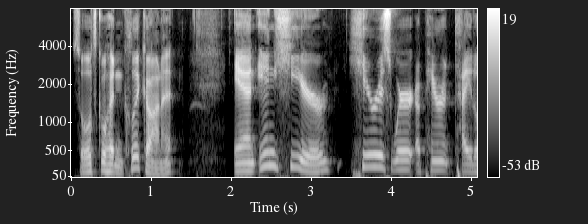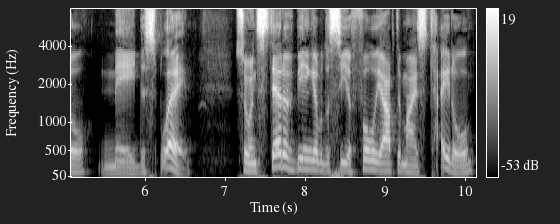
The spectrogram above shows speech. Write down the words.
So let's go ahead and click on it. And in here, here is where a parent title may display. So instead of being able to see a fully optimized title,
